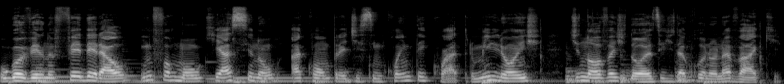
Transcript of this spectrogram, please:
o governo federal informou que assinou a compra de 54 milhões de novas doses da Coronavac,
